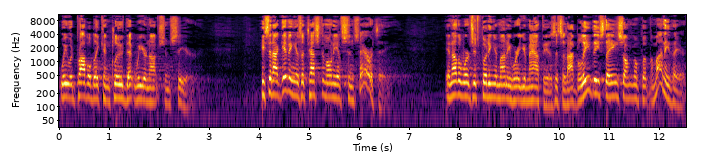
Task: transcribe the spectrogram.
we would probably conclude that we are not sincere. He said, Our giving is a testimony of sincerity. In other words, it's putting your money where your mouth is. It says, I believe these things, so I'm going to put my money there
